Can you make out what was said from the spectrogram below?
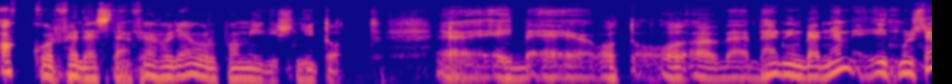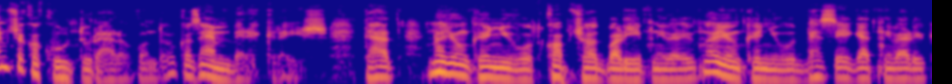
Akkor fedeztem fel, hogy Európa mégis nyitott egy, ott, ott Berlinben nem, itt most nem csak a kultúrára gondolok, az emberekre is. Tehát nagyon könnyű volt kapcsolatba lépni velük, nagyon könnyű volt beszélgetni velük,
